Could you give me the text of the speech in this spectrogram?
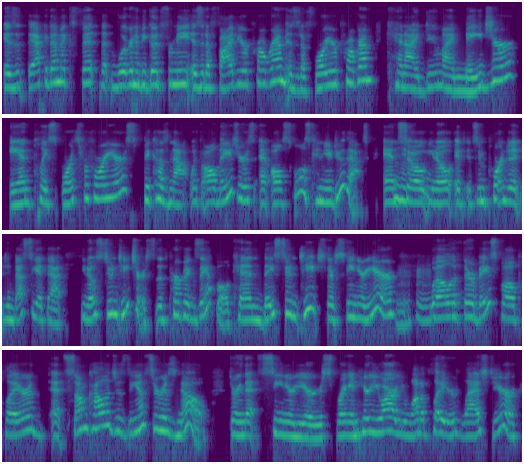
Is it the academic fit that we're going to be good for me? Is it a five year program? Is it a four year program? Can I do my major and play sports for four years? Because not with all majors at all schools can you do that. And mm-hmm. so, you know, it, it's important to investigate that. You know, student teachers, the perfect example. Can they student teach their senior year? Mm-hmm. Well, if they're a baseball player at some colleges, the answer is no during that senior year, your spring. And here you are, you want to play your last year.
